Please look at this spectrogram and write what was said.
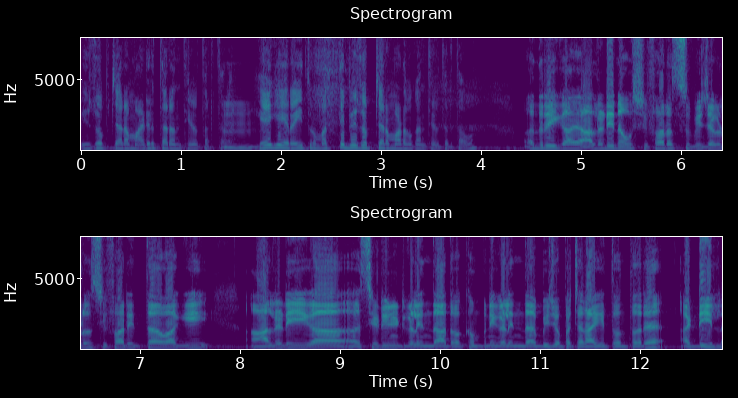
ಬೀಜೋಪಚಾರ ಮಾಡಿರ್ತಾರೆ ಅಂತ ಹೇಳ್ತಿರ್ತಾರೆ. ಹೇಗೆ ರೈತರು ಮತ್ತೆ ಬೀಜೋಪಚಾರ ಮಾಡ್ಬೇಕಂತ ಹೇಳ್ತಿರ್ತಾವ? ಅಂದ್ರೆ ಈಗ ಆಲ್ರೆಡಿ ನಾವು ಶಿಫಾರಸು ಬೀಜಗಳು ಶಿಫಾರಿತವಾಗಿ ಆಲ್ರೆಡಿ ಈಗ ಸಿಡಿ ಯೂನಿಟ್ಗಳಿಂದ ಅಥವಾ ಕಂಪನಿಗಳಿಂದ ಬೀಜೋಪಚಾರ ಆಗಿತ್ತು ಅಂತಂದ್ರೆ ಅಡ್ಡಿ ಇಲ್ಲ.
